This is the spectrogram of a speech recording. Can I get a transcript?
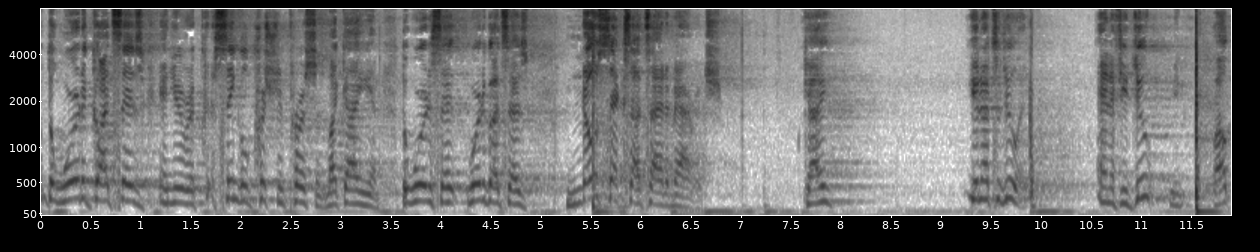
the Word of God says, and you're a single Christian person like I am, the Word, says, Word of God says, no sex outside of marriage. Okay? You're not to do it. And if you do, you, well,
